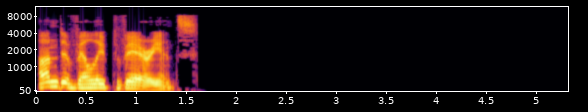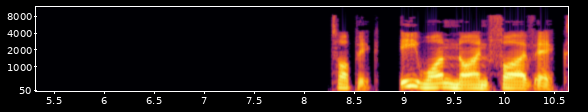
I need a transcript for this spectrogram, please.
Undeveloped variants E195X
